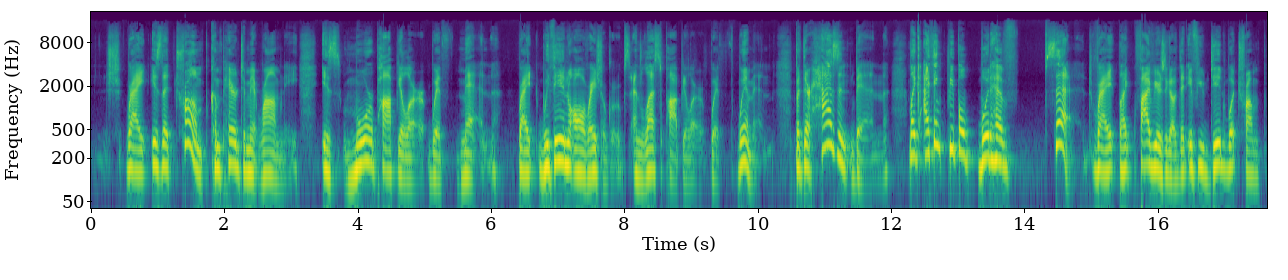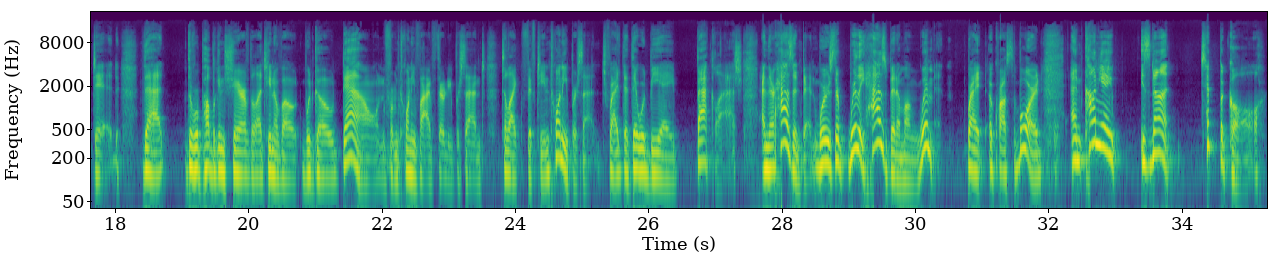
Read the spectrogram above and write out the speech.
right, is that Trump, compared to Mitt Romney, is more popular with men, right, within all racial groups and less popular with women. But there hasn't been, like, I think people would have said, right, like five years ago, that if you did what Trump did, that the Republican share of the Latino vote would go down from 25, 30% to like 15, 20%, right? That there would be a backlash. And there hasn't been, whereas there really has been among women, right, across the board. And Kanye is not typical,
